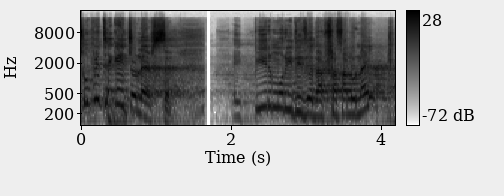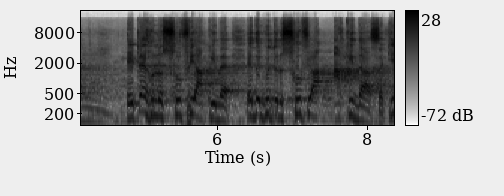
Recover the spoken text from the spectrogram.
সুফি থেকেই চলে আসছে। এই পীর মুরিদি যে ব্যবসা চালু নাই, এটাই হলো সুফি আকিদা। এদের ভিতরে সুফি আকিদা আছে। কি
